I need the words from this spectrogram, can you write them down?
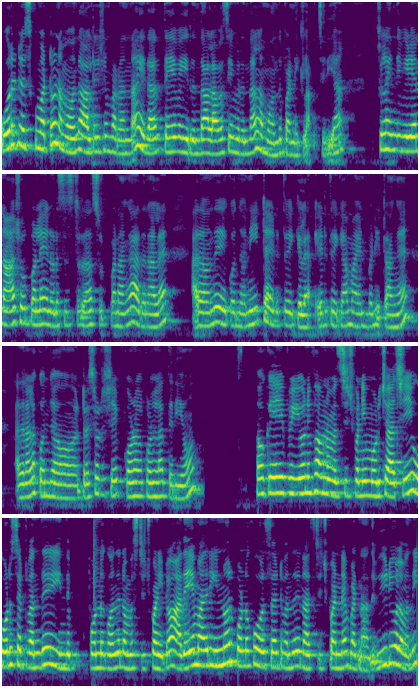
ஒரு ட்ரெஸ்க்கு மட்டும் நம்ம வந்து ஆல்ட்ரேஷன் பண்ணணும்னா ஏதாவது தேவை இருந்தால் அவசியம் இருந்தால் நம்ம வந்து பண்ணிக்கலாம் சரியா? ஆக்சுவலாக இந்த வீடியோ நான் ஷூட் பண்ணல என்னோடய சிஸ்டர் தான் ஷூட் பண்ணாங்க. அதனால் அதை வந்து கொஞ்சம் நீட்டாக எடுத்து வைக்கல எடுத்து வைக்காமல் அயன் பண்ணிட்டாங்க. அதனால் கொஞ்சம் ட்ரெஸ்ஸோட ஷேப் கோணல் கோணலாம் தெரியும். ஓகே இப்போ யூனிஃபார்ம் நம்ம ஸ்டிச் பண்ணி முடிச்சாச்சு. ஒரு செட் வந்து இந்த பொண்ணுக்கு வந்து நம்ம ஸ்டிச் பண்ணிட்டோம். அதே மாதிரி இன்னொரு பொண்ணுக்கும் ஒரு செட் வந்து நான் ஸ்டிச் பண்ணேன். பட் நான் அது வீடியோவில் வந்து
